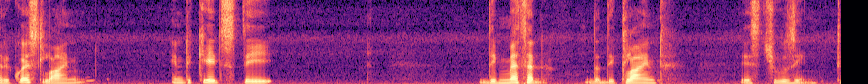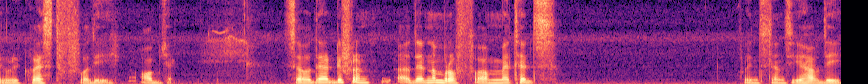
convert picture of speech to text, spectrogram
request line indicates the the method that the client is choosing to request for the object. So there are different uh, there are a number of uh, methods. For instance you have the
